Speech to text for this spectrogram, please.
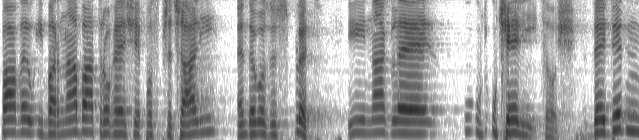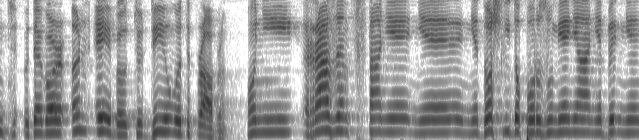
Paweł i Barnaba trochę się posprzeczali and there was a split. i nagle u, ucięli coś. They didn't, they were unable to deal with the problem. Oni razem w stanie nie, nie doszli do porozumienia, nie, by, nie,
